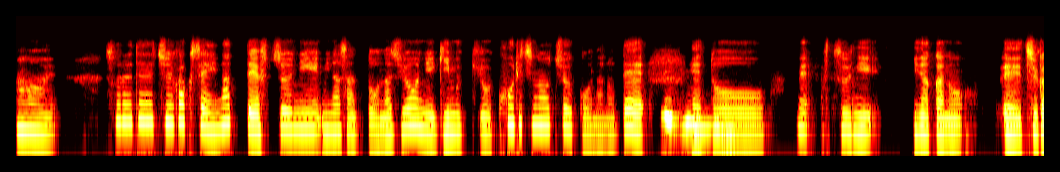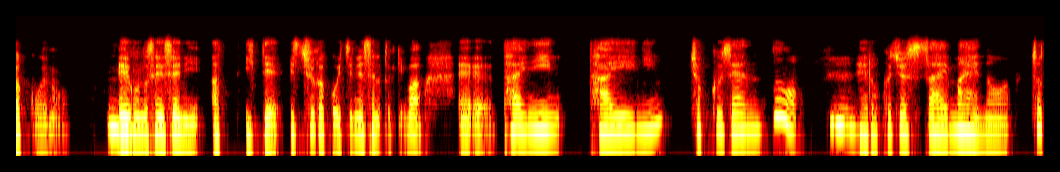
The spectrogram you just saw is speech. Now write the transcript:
はい。それで中学生になって普通に皆さんと同じように義務教育公立の中高なので、えっ、とね普通に田舎の、えー中学校の英語の先生にあいて、中学校1年生の時は、えー退任退任？直前の、うんえー60歳前のちょっ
